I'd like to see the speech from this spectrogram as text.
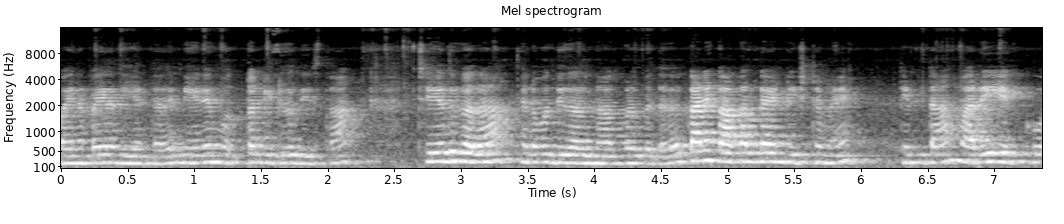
పైన పైన తీయంటది. నేనే మొత్తం నీట్గా తీస్తా. చేదు కదా? తినబుద్ధి కాదు. నాకు కూడా పెద్దగా. కానీ కాకరకాయ అంటే ఇష్టమే. తింటా. మరీ ఎక్కువ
